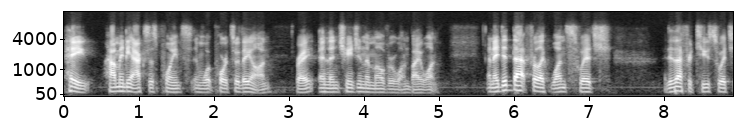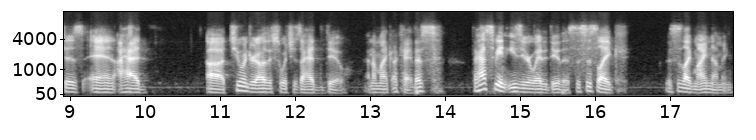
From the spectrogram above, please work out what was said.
hey, how many access points and what ports are they on, right? And then changing them over one by one. And I did that for like one switch. I did that for two switches, and I had uh, 200 other switches I had to do. And I'm like, okay, this there has to be an easier way to do this. This is like this is like mind numbing.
